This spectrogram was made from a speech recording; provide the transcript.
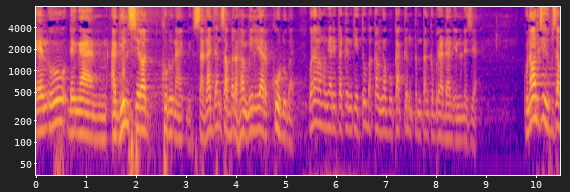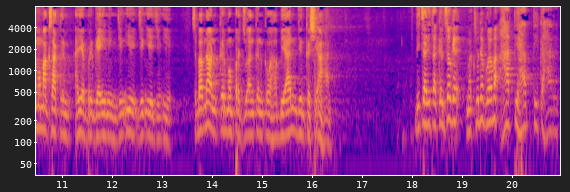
NU dengan Agil Sirot kudu naik nih. Sadajan sabaraha miliar kudu bat. Orang lamun nyaritakeun kitu bakal ngabukakeun tentang keberadaan Indonesia. kunaon sih bisa memaksakan? Ayah bergaining jeng iya jeng iya jeng iya sebab naon? Ker memperjuangkan kewahabian jeng kesyiahan. Diceritakan soge maksudnya gue mah hati-hati keharet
